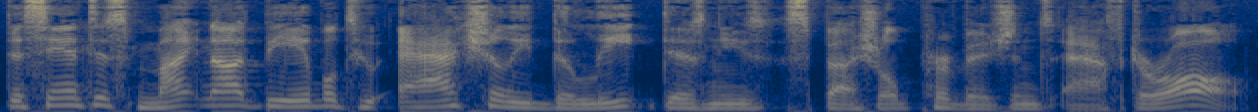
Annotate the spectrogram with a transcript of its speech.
DeSantis might not be able to actually delete Disney's special provisions after all.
